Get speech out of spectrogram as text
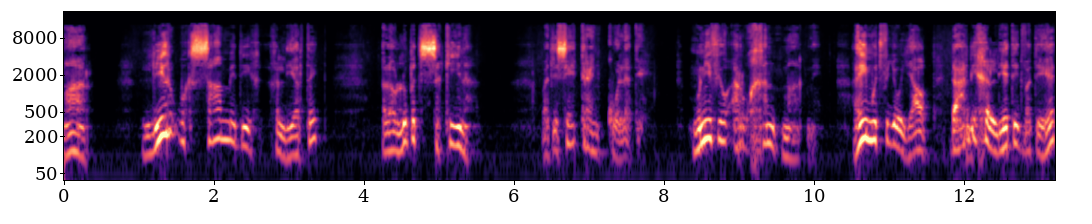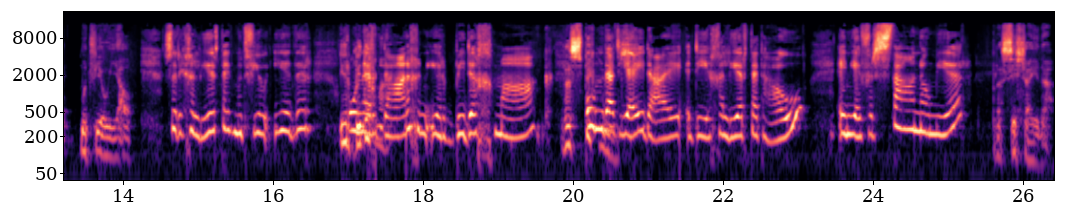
Maar leer ook saam met die geleerdheid, hulle loop dit sakina. Wat jy sê tranquility. Moenie vir jou arrogant maak nie. Hy moet vir jou help. Daardie geleerdheid wat jy het, moet vir jou help. So die geleerdheid moet vir jou eerder Eerbiedig onderdanig en eerbiedig maak Respek omdat mens. jy daai die geleerdheid hou en jy verstaan nou meer. Presies, Shaida.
